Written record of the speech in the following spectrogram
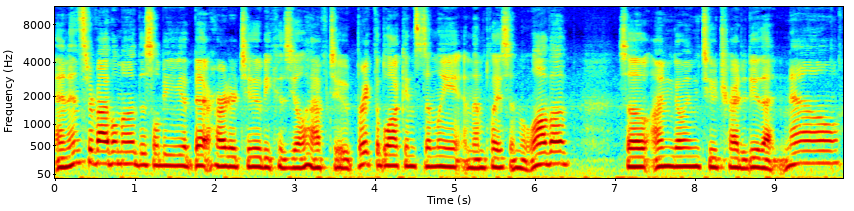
and in survival mode, this will be a bit harder too because you'll have to break the block instantly and then place in the lava. So I'm going to try to do that now.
